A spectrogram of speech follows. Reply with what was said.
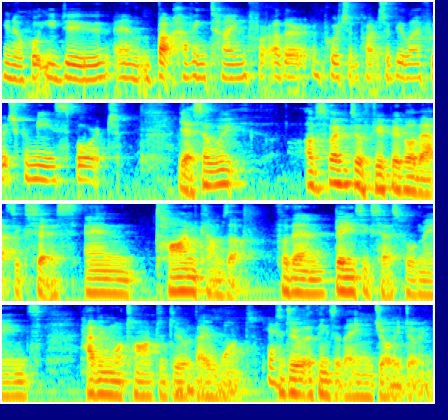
you know what you do um, but having time for other important parts of your life which for me is sport yeah so we i've spoken to a few people about success and time comes up for them being successful means having more time to do what they want yeah. to do the things that they enjoy doing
